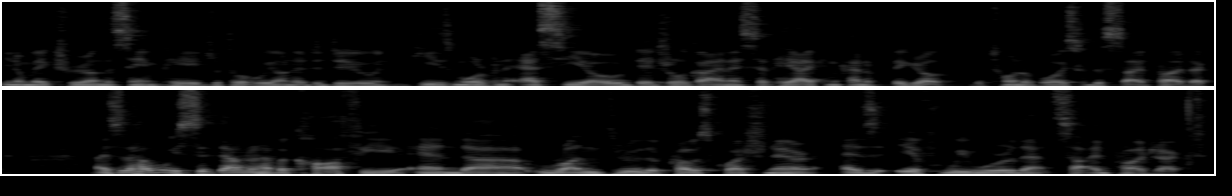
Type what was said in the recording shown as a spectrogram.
you know make sure we're on the same page with what we wanted to do. And he's more of an SEO digital guy, and I said, hey, I can kind of figure out the tone of voice of this side project. I said, how about we sit down and have a coffee and uh, run through the Proust questionnaire as if we were that side project?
